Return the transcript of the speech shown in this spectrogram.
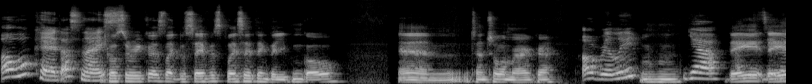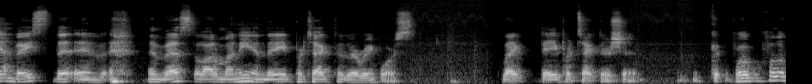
Oh, okay, that's nice. Costa Rica is like the safest place I think that you can go in Central America. Oh, really? hmm Yeah. I They they invest they invest a lot of money and they protect their rainforest. Like they protect their shit. For, for the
